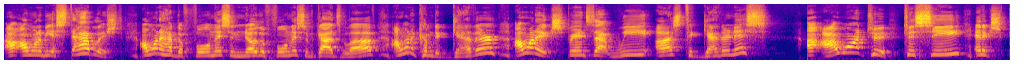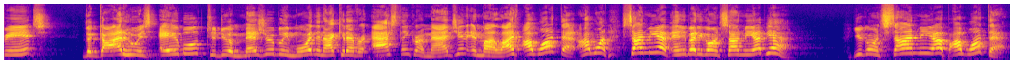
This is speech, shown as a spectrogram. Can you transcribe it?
I, I want to be established. I want to have the fullness and know the fullness of God's love. I want to come together. I want to experience that we, us togetherness. I, I want to, to see and experience the God who is able to do immeasurably more than I could ever ask, think, or imagine in my life. I want that. I want, sign me up. Anybody going, sign me up? Yeah. You're going, sign me up. I want that.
